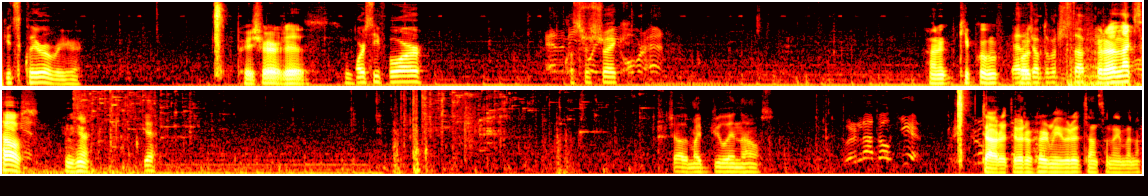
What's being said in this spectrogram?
Gets clear over here. Pretty sure it is. More C4. Cluster strike. I'm gonna keep going. Yeah, they dropped a bunch of stuff. go to the next house. In here. Yeah. Child, there might be in the house. We're not all here. Regroup Doubt it. They would have heard me. Would have done something by now.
